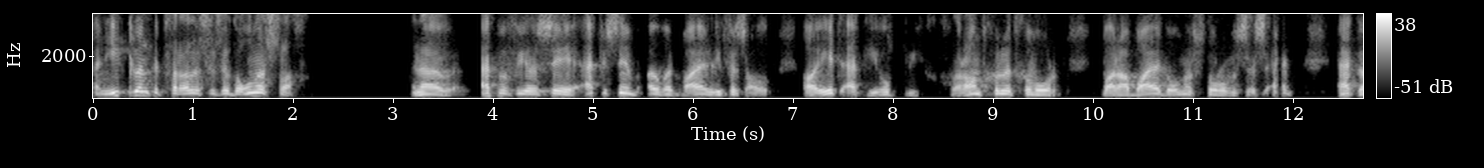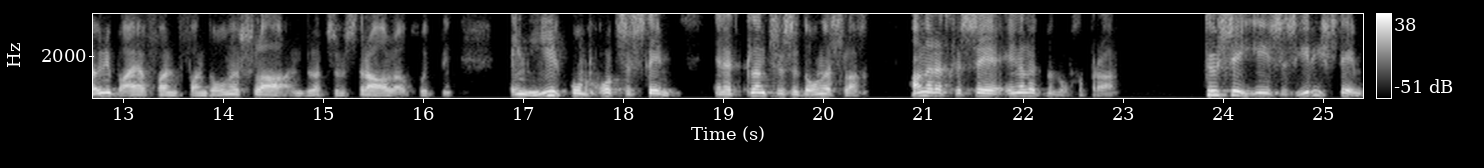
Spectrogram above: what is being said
En hier klink dit vir hulle soos 'n donderslag. Nou, ek wil vir jou sê, ek is net ou wat baie lief is al al het ek hier op die rand groot geword waar daar baie donderstorms is. Ek ek hou nie baie van van donderslae en bliksemstrale of goed nie. En hier kom God se stem en dit klink soos 'n donderslag. Ander het gesê engele het met hom gepraat. Toe sê Jesus hierdie stem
